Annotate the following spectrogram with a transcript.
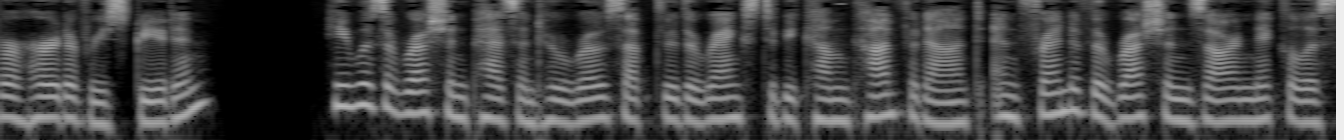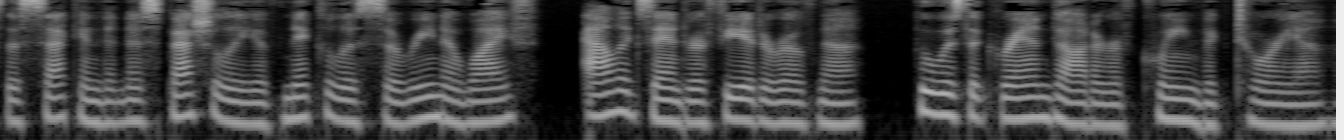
ever heard of Rasputin? He was a Russian peasant who rose up through the ranks to become confidant and friend of the Russian Tsar Nicholas II and especially of Nicholas' Tsarina wife, Alexandra Feodorovna, who was the granddaughter of Queen Victoria.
